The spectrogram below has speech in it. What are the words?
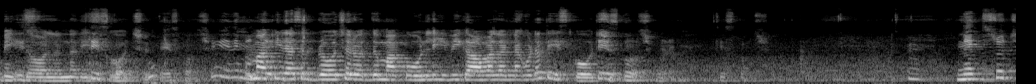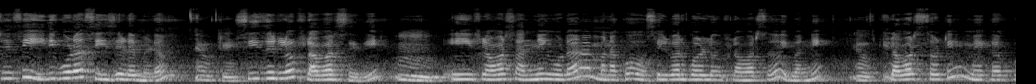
బిగ్ కావాలన్నా తీసుకోవచ్చు. తీసుకోవచ్చు. మాకు ఇది అసలు బ్రోచర్ వద్దు మాకు ఓన్లీ ఇవి కావాలన్నా కూడా తీసుకోవచ్చు. తీసుకోవచ్చు మేడం. తీసుకోవచ్చు. నెక్స్ట్ వచ్చేసి ఇది కూడా సీజెడ్ మేడం. ఓకే సీజెడ్లో ఫ్లవర్స్ ఇది మ్మ్. ఈ ఫ్లవర్స్ అన్ని కూడా మనకు సిల్వర్ గోల్డ్ ఫ్లవర్స్ ఇవన్నీ. ఫ్లవర్స్ తోటి మేకప్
